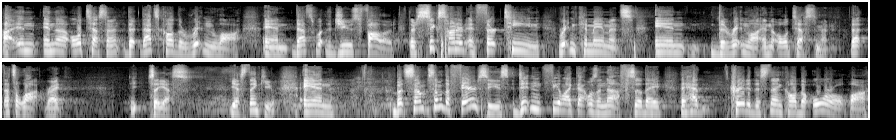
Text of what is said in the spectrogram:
uh, in, in the Old Testament, th- that's called the written law, and that's what the Jews followed. There's 613 written commandments in the written law in the Old Testament. That, that's a lot, right? Say yes. Yes, thank you. And but some, some of the Pharisees didn't feel like that was enough. So they, they had created this thing called the oral law.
